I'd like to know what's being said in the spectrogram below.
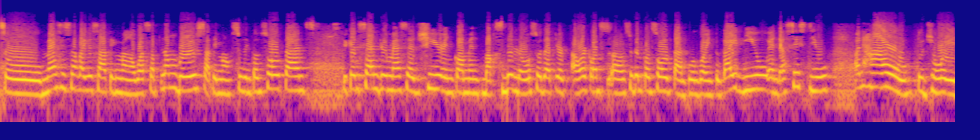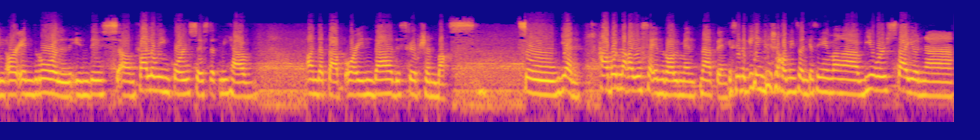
So, message lang kayo sa ating mga WhatsApp numbers, sa ating mga student consultants. You can send your message here in comment box below so that your our cons uh, student consultant will going to guide you and assist you on how to join or enroll in this um, following courses that we have on the top or in the description box. So, yan. Habol na kayo sa enrollment natin. Kasi nag-English ako minsan kasi may mga viewers tayo na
